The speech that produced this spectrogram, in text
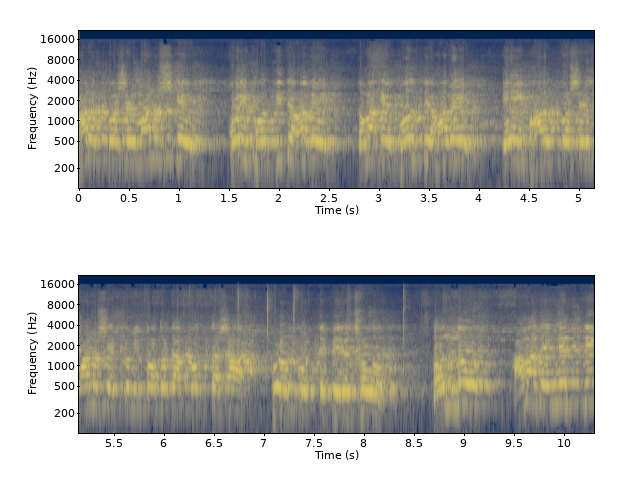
ভারতবর্ষের মানুষকে কৈফত দিতে হবে, তোমাকে বলতে হবে, এই ভারতবর্ষের মানুষের তুমি কতটা প্রত্যাশা পূরণ করতে পেরেছ। বন্ধু, আমাদের নেত্রী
